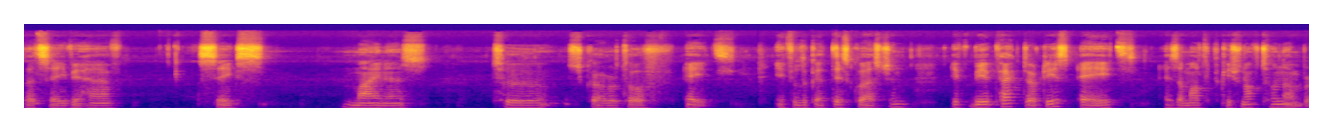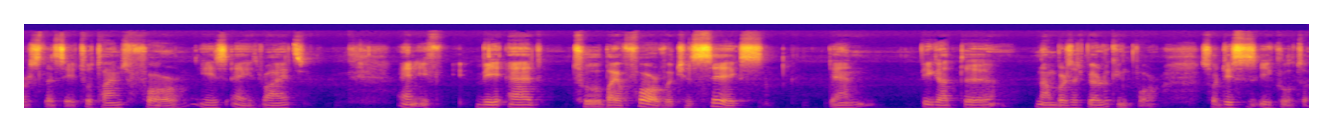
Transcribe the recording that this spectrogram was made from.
let's say we have 6 minus 2 square root of 8. If you look at this question, if we factor this 8 as a multiplication of two numbers, let's say 2 times 4 is 8, right? And if we add 2 by 4, which is 6, then we got the numbers that we're looking for. So this is equal to.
